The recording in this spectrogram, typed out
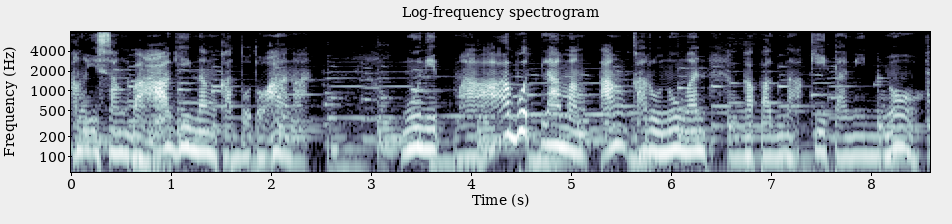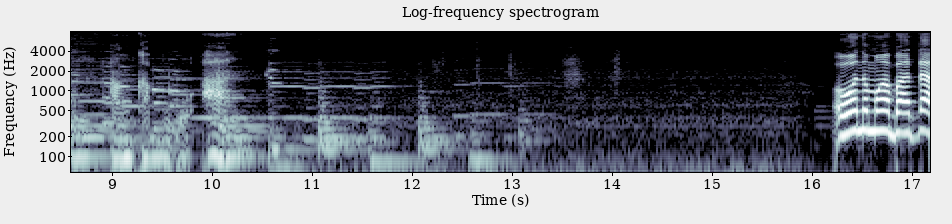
ang isang bahagi ng katotohanan. Ngunit maaabot lamang ang karunungan kapag nakita ninyo ang kabuuan. O ano mga bata,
